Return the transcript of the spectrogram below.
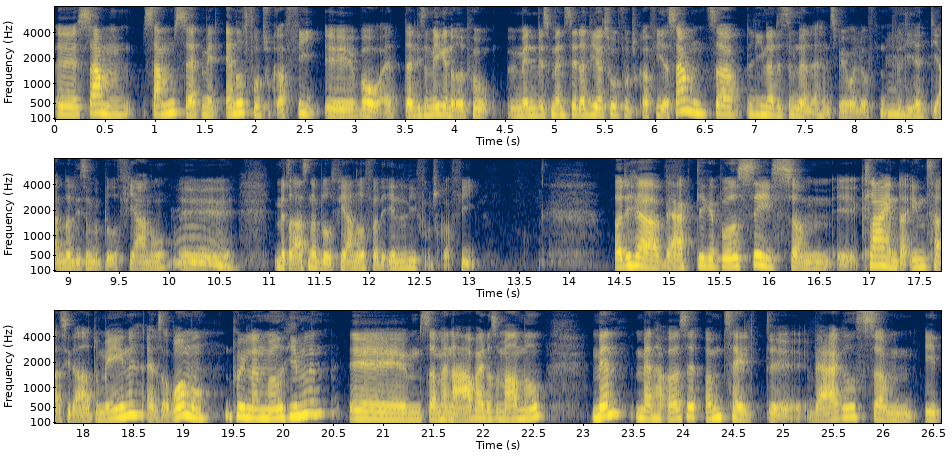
øh, sammen, sammensat med et andet fotografi, øh, hvor at der ligesom ikke er noget på. Men hvis man sætter de her to fotografier sammen, så ligner det simpelthen, at han svæver i luften, mm. fordi at de andre ligesom er blevet fjernet. Mm. Øh, madrassen er blevet fjernet for det endelige fotografi. Og det her værk, det kan både ses som øh, Klein, der indtager sit eget domæne, altså rummet på en eller anden måde, himlen, øh, som han har arbejdet så meget med. Men man har også omtalt øh, værket som et,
